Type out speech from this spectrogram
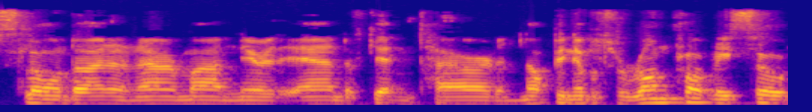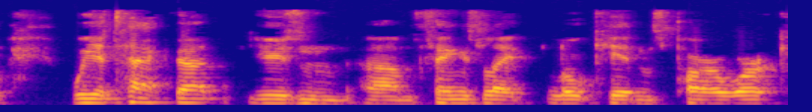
slowing down an Ironman near the end of getting tired and not being able to run properly. So we attack that using um, things like low cadence power work,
